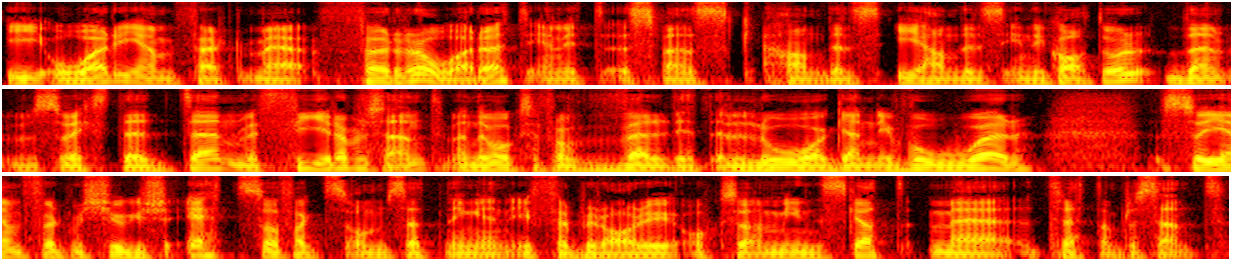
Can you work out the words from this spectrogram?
i år jämfört med förra året enligt Svensk Handels e-handelsindikator den, så växte den med 4% men det var också från väldigt låga nivåer. Så jämfört med 2021 så har faktiskt omsättningen i februari också minskat med 13 procent,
